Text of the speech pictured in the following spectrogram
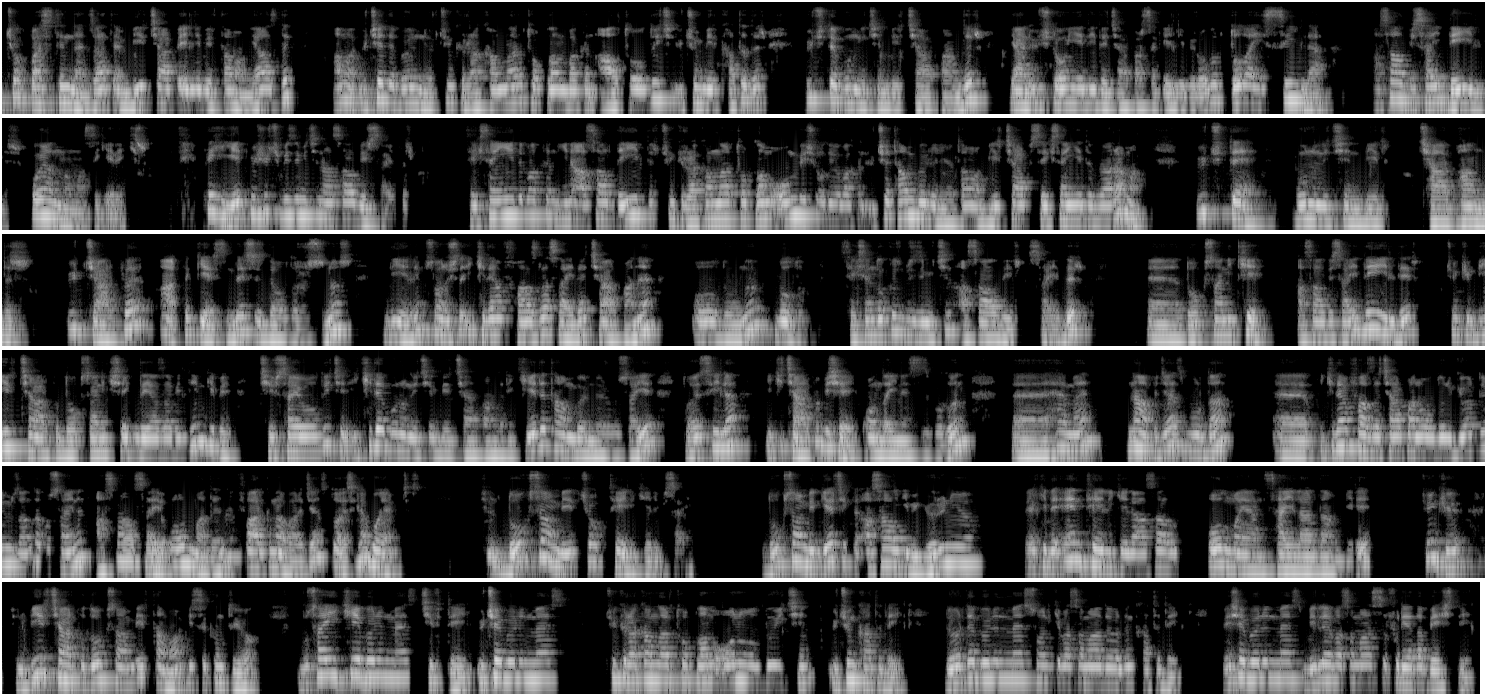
çok basitinden zaten 1 çarpı 51 tamam yazdık ama 3'e de bölünür. Çünkü rakamları toplam bakın 6 olduğu için 3'ün bir katıdır. 3 de bunun için bir çarpandır. Yani 3 ile 17'yi de çarparsak 51 olur. Dolayısıyla asal bir sayı değildir. Boyanmaması gerekir. Peki 73 bizim için asal bir sayıdır. 87 bakın yine asal değildir. Çünkü rakamlar toplamı 15 oluyor. Bakın 3'e tam bölünüyor. Tamam 1 çarpı 87 var ama 3 de bunun için bir çarpandır. 3 çarpı artık gerisini de siz doldurursunuz diyelim. Sonuçta 2'den fazla sayıda çarpanı olduğunu bulduk. 89 bizim için asal bir sayıdır. 92 asal bir sayı değildir. Çünkü 1 çarpı 92 şeklinde yazabildiğim gibi çift sayı olduğu için 2 de bunun için bir çarpandır. 2'ye de tam bölünür bu sayı. Dolayısıyla 2 çarpı bir şey. Onu da yine siz bulun. Ee, hemen ne yapacağız? Buradan e, 2'den fazla çarpan olduğunu gördüğümüz anda bu sayının asal sayı olmadığını farkına varacağız. Dolayısıyla boyamayacağız. Şimdi 91 çok tehlikeli bir sayı. 91 gerçekten asal gibi görünüyor. Belki de en tehlikeli asal olmayan sayılardan biri. Çünkü şimdi 1 çarpı 91 tamam bir sıkıntı yok. Bu sayı 2'ye bölünmez, çift değil. 3'e bölünmez. Çünkü rakamlar toplamı 10 olduğu için 3'ün katı değil. 4'e bölünmez, son iki basamağı 4'ün katı değil. 5'e bölünmez, birler basamağı 0 ya da 5 değil.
